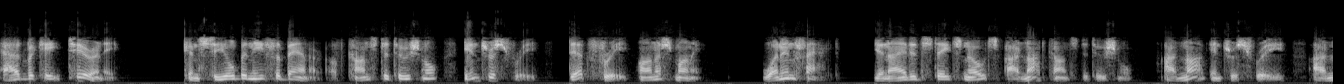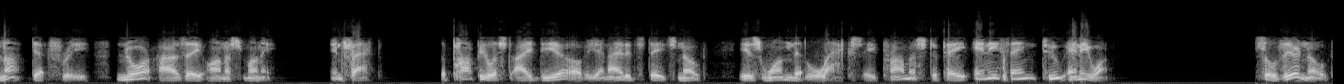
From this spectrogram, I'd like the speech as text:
advocate tyranny concealed beneath the banner of constitutional, interest free, debt free, honest money, when in fact, United States notes are not constitutional, are not interest free, are not debt free, nor are they honest money. In fact, the populist idea of a United States note is one that lacks a promise to pay anything to anyone. So their note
